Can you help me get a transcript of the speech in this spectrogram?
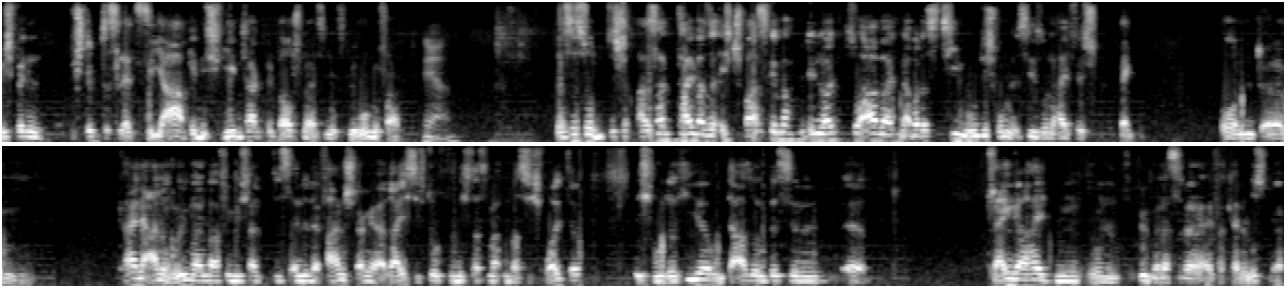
ich bin bestimmt das letzte Jahr bin ich jeden Tag mit Bauchschmerzen ins Büro gefahren. Ja. Das ist so, es hat teilweise echt Spaß gemacht, mit den Leuten zu arbeiten, aber das Team um dich rum ist wie so ein Haifischbecken. Und ähm, keine Ahnung, irgendwann war für mich halt das Ende der Fahnenstange erreicht. Ich durfte nicht das machen, was ich wollte. Ich wurde hier und da so ein bisschen äh, klein gehalten und irgendwann hast du dann einfach keine Lust mehr.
